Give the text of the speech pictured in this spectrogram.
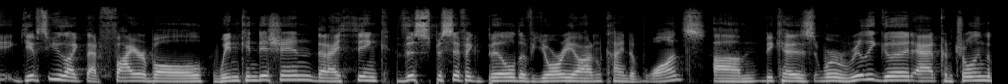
it gives you like that fireball win condition that I think this specific build of Yorion kind of wants. Um, because we're really good at controlling the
